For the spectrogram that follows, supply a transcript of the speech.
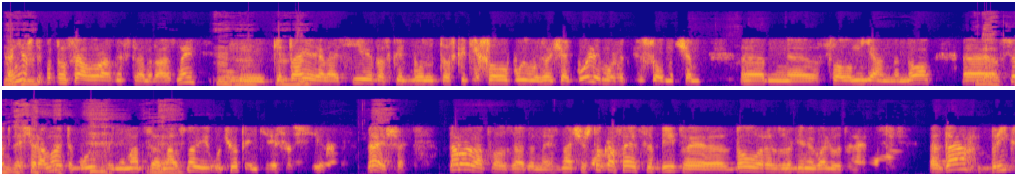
Конечно, uh-huh. потенциал у разных стран разный. Uh-huh. И Китай uh-huh. и Россия, так сказать, будут, так сказать, их слово будем изучать более, может, весомо, чем э, э, слово Мьянма, но э, да, все-таки да. все равно это будет приниматься да. на основе учета интересов всех. Дальше. Второй вопрос заданный. Значит, что касается битвы доллара с другими валютами. Да, БРИКС,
